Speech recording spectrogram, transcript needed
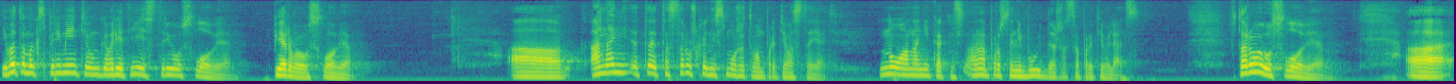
И в этом эксперименте он говорит, есть три условия. Первое условие. А, она, эта, эта старушка не сможет вам противостоять. Ну, она никак не, она просто не будет даже сопротивляться. Второе условие. А,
